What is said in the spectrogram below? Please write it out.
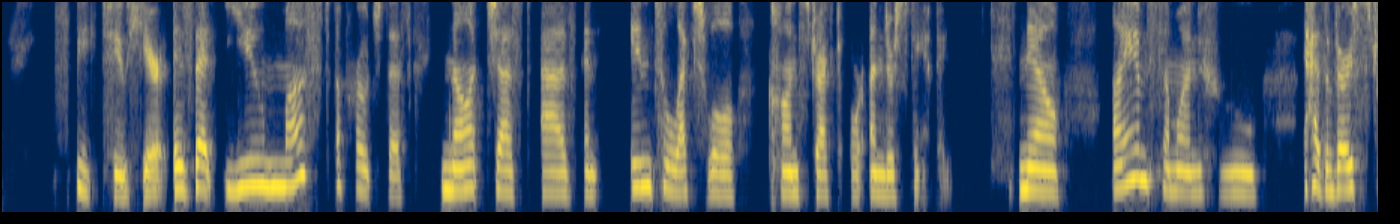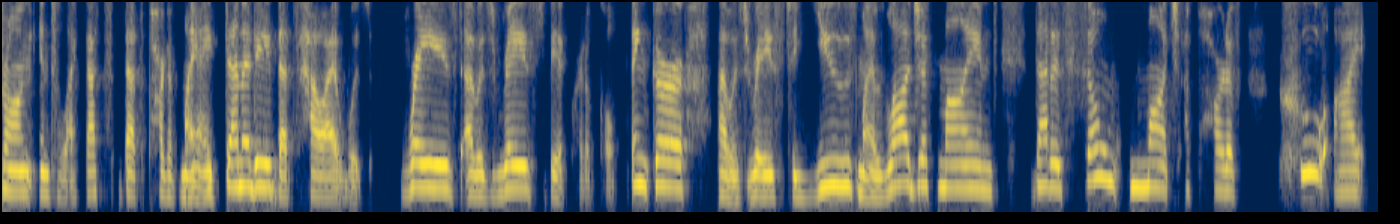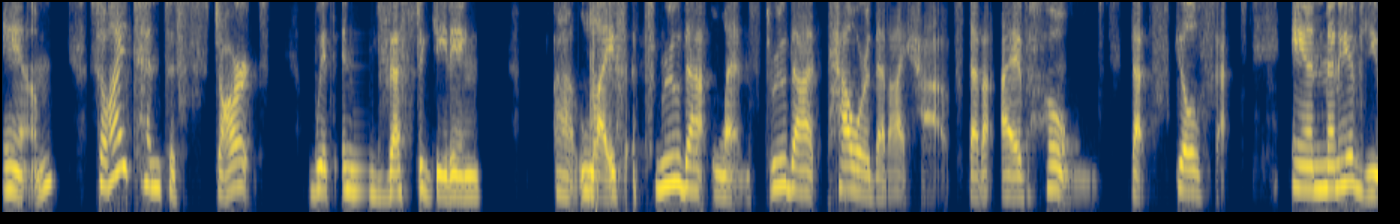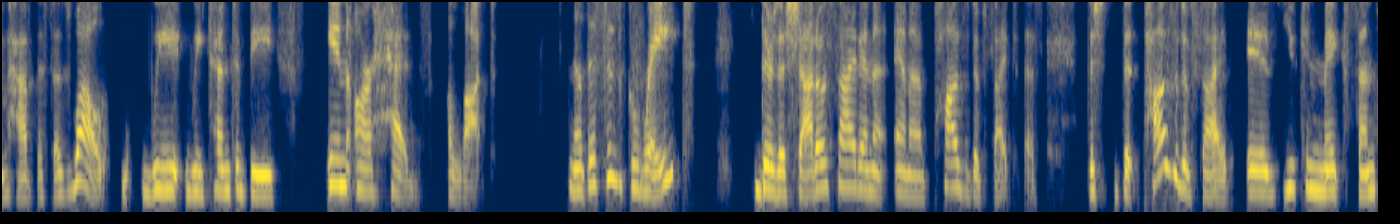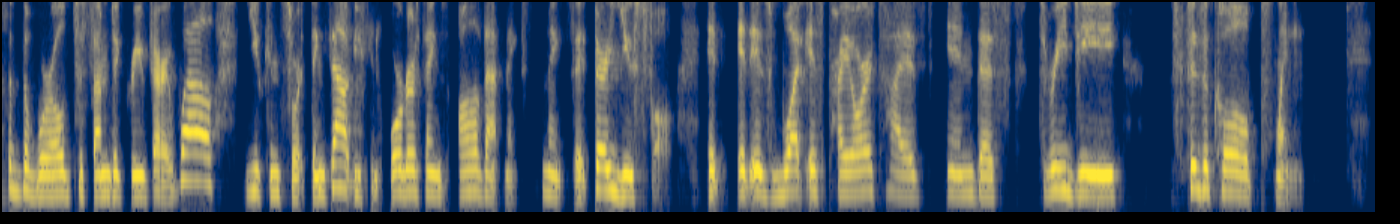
speak to here is that you must approach this not just as an intellectual construct or understanding. Now, I am someone who has a very strong intellect. That's that's part of my identity. That's how I was raised. I was raised to be a critical thinker. I was raised to use my logic mind. That is so much a part of who I am. So I tend to start with investigating uh, life through that lens, through that power that I have, that I have honed, that skill set. And many of you have this as well. We we tend to be in our heads a lot. Now, this is great. There's a shadow side and a, and a positive side to this. The, the positive side is you can make sense of the world to some degree very well. You can sort things out. You can order things. All of that makes makes it very useful. It it is what is prioritized in this 3D physical plane.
